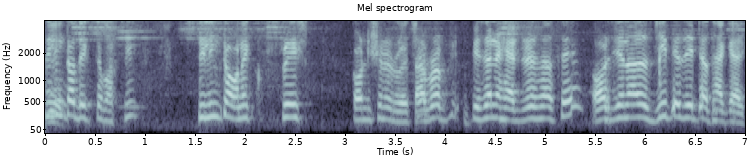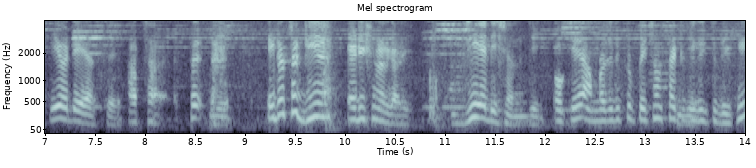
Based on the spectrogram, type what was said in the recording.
সিলিংটাও দেখতে পাচ্ছি। সিলিংটা অনেক ফ্রেশ কন্ডিশনে রয়েছে। তারপর পিছনে হেডরেস আছে। অরিজিনাল জিতে যেটা থাকে আর কি ওইটাই আছে। আচ্ছা এটা হচ্ছে ডি এডিশনের গাড়ি। জি এডিশন জি। ওকে আমরা যদি একটু পেছন সাইডে যদি একটু দেখি।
